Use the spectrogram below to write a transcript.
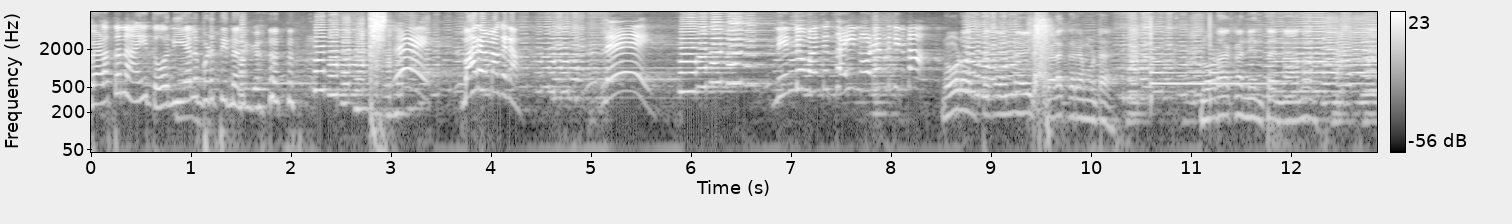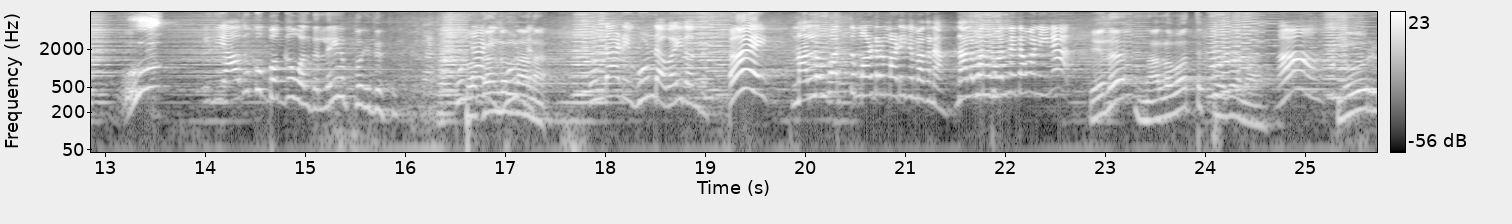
ಬೆಳತನ ಆಯ್ತು ನೀ ಎಲ್ಲಿ ಬಿಡ್ತೀನಿ ನನಗೆ? ಏ ಬಾರ ಮಗನ. ಲೇ ನಿಂದು ಒಂದು ಕೈ ನೋಡೇ ಬಿಡ್ತೀನಿ ಬಾ. ಇನ್ನು ಬೆಳಕರೆ ಮಟ ನೋಡಾಕ ನಿಂತ ನಾನು. ಇದು ಯಾವುದಕ್ಕೂ ಬಗ್ಗವಲ್ದಲ್ಲ ಯಪ್ಪ ಇದು? ಬಗ್ಗಂಗಿಲ್ಲ ನಾನು. ಉಂಡಾಡಿ ಗುಂಡ ವೈದೊಂದು. ಏಯ್ ನಲವತ್ತು ಮರ್ಡರ್ ಮಾಡೀನಿ ಮಗನ ನಲವತ್ತು ಒಂದೇದವ ನೀನ? ಏನು? ನಲವತ್ತು ಹಾ. ನೂರು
